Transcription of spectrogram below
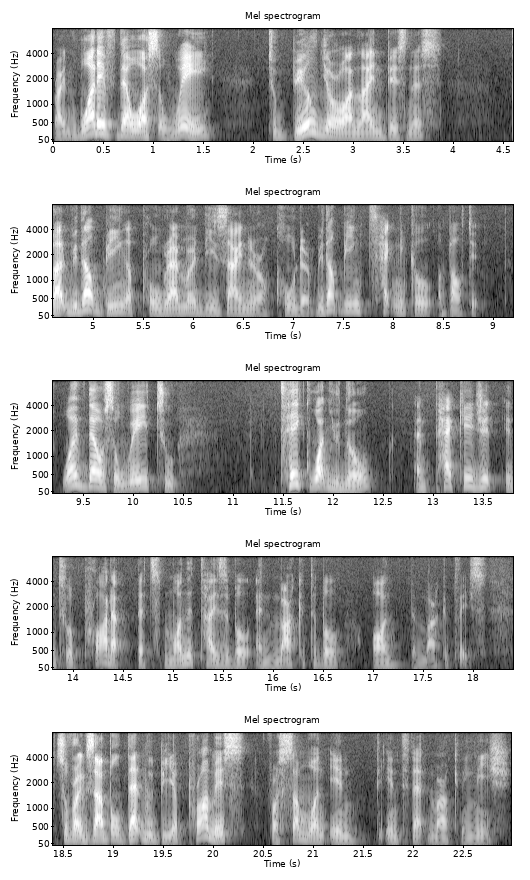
Right? What if there was a way to build your online business but without being a programmer, designer, or coder, without being technical about it? What if there was a way to take what you know and package it into a product that's monetizable and marketable on the marketplace? So for example, that would be a promise for someone in the internet marketing niche.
